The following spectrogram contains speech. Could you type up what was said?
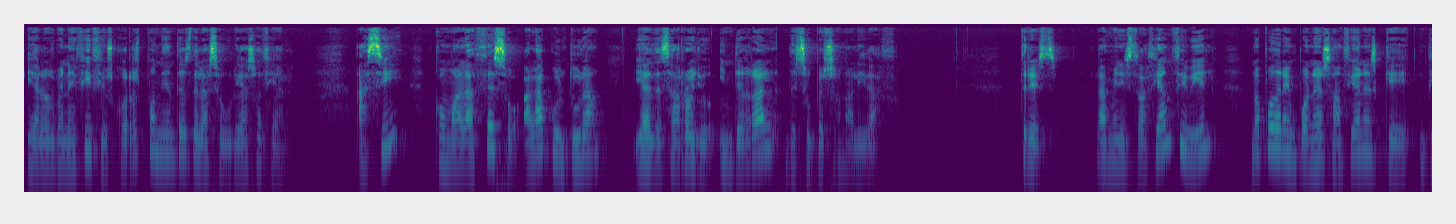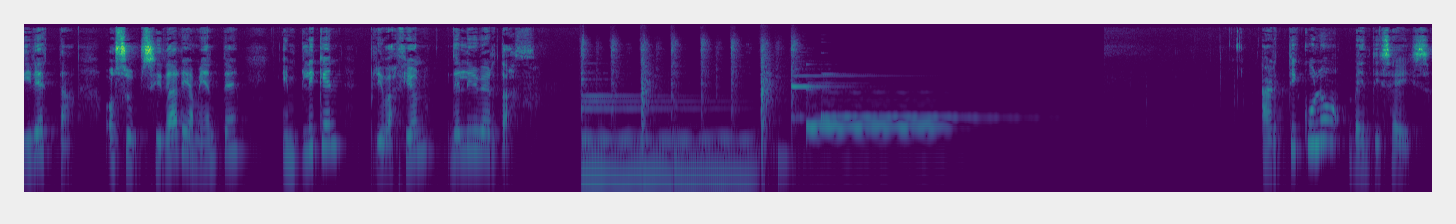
y a los beneficios correspondientes de la seguridad social, así como al acceso a la cultura y al desarrollo integral de su personalidad. 3. La Administración civil no podrá imponer sanciones que, directa o subsidiariamente, impliquen privación de libertad. Artículo 26.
